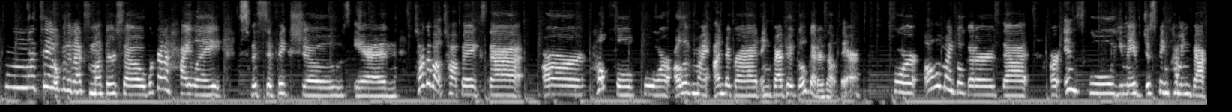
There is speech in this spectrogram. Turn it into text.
mm, let's say over the next month or so, we're going to highlight specific shows and talk about topics that are helpful for all of my undergrad and graduate go getters out there for all of my go getters that are in school, you may have just been coming back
